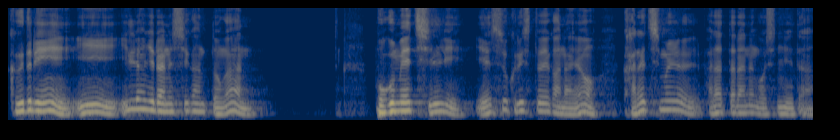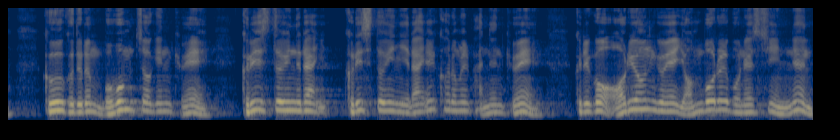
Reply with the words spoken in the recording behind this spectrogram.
그들이 이 1년이라는 시간 동안 복음의 진리, 예수 그리스도에 관하여 가르침을 받았다라는 것입니다. 그 그들은 모범적인 교회, 그리스도인이라 그리스도인이라 일컬음을 받는 교회, 그리고 어려운 교회 연보를 보낼 수 있는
